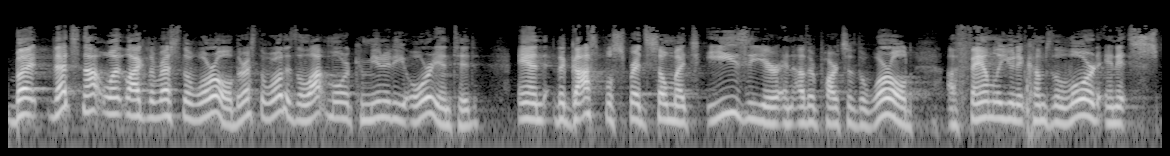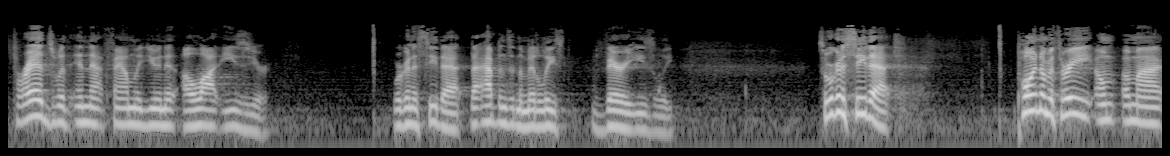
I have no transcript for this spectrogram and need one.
But that's not what like the rest of the world the rest of the world is a lot more community oriented and the gospel spreads so much easier in other parts of the world. A family unit comes to the Lord and it spreads within that family unit a lot easier. We're going to see that. That happens in the Middle East very easily. So we're going to see that. Point number three on, on my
